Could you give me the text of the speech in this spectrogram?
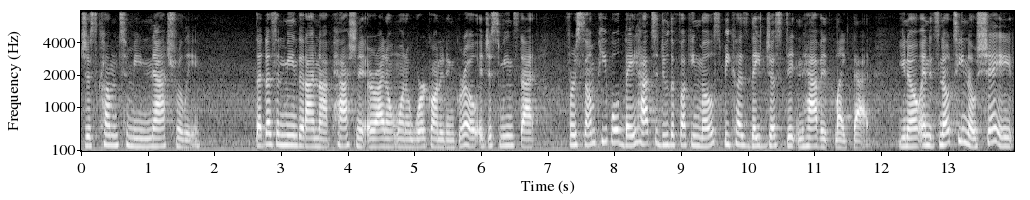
just come to me naturally that doesn't mean that I'm not passionate or I don't want to work on it and grow. It just means that for some people, they had to do the fucking most because they just didn't have it like that, you know? And it's no tea, no shade,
